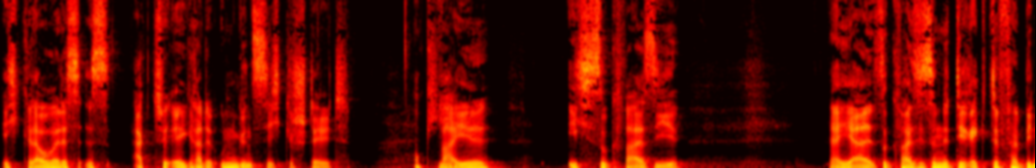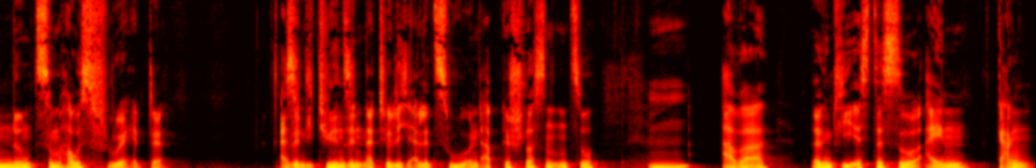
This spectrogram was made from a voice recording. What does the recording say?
ich glaube, das ist aktuell gerade ungünstig gestellt, Okay. weil ich so quasi, naja, so quasi so eine direkte Verbindung zum Hausflur hätte. Also die Türen sind natürlich alle zu und abgeschlossen und so. Aber irgendwie ist das so ein Gang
